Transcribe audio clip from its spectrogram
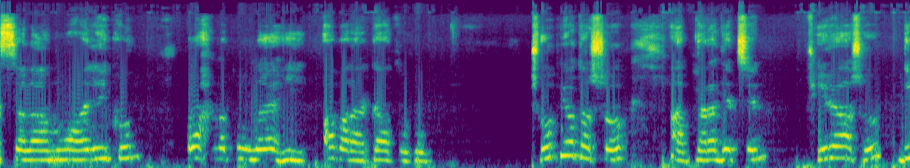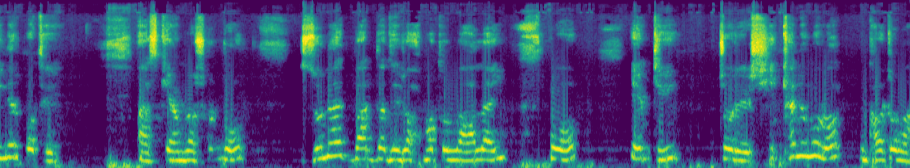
আসসালামু আলাইকুম রহমতুল্লাহি সুপ্রিয় দর্শক, আপনারা দেখছেন ফিরে আসো দিনের পথে। আজকে আমরা শুনব জুনায়দ বাগদাদি রহমতুল্লাহ আলাই ও একটি চোরের শিক্ষামূলক ঘটনা।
